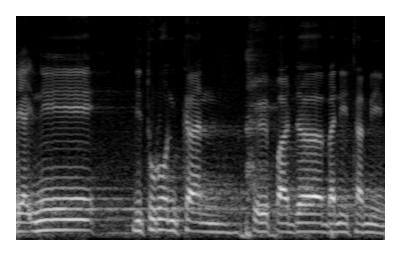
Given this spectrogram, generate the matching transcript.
Ayat ini diturunkan kepada Bani Tamim.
